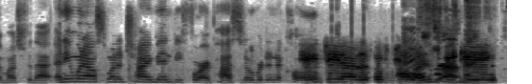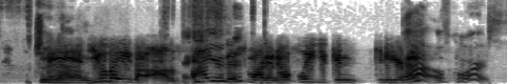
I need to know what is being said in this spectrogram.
so much for that anyone else want to chime in before i pass it over to nicole Hey Gina, this is Paulette speaking. Gina. Man, you ladies are on fire this morning. Hopefully you can can you hear me? yeah of course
